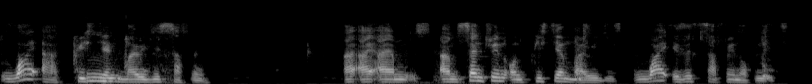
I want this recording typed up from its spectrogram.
Why are Christian Mm. marriages suffering? I, I, I am I'm centering on Christian marriages. Why is it suffering of late?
